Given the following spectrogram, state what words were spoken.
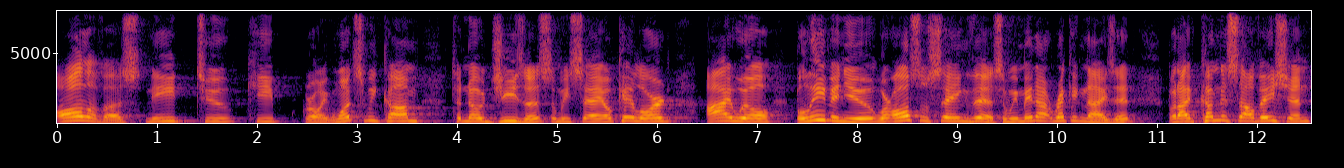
all of us need to keep growing. Once we come to know Jesus and we say, okay, Lord, I will believe in you, we're also saying this, and we may not recognize it, but I've come to salvation.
